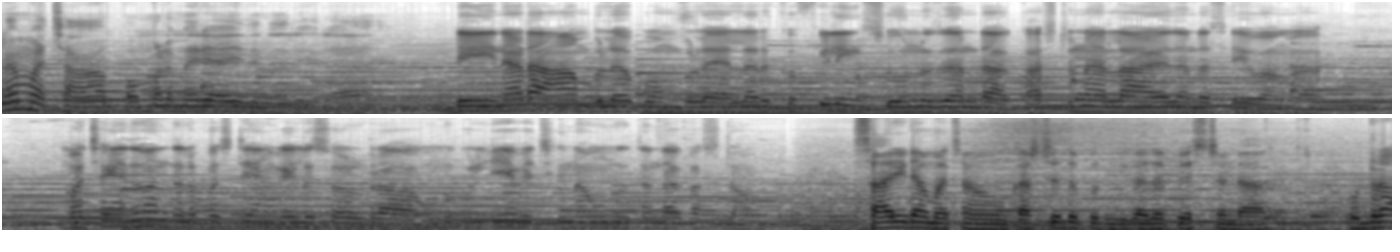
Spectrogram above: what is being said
என்ன மச்சான் பொம்பளை மாரி ஆயுதுன்னு இருக்கிற டேய் என்னடா ஆம்பளை பொம்பளை? எல்லாருக்கும் ஃபீலிங்ஸ் ஒன்று தான்டா கஷ்டம்னா எல்லாம் அழுதாண்டா செய்வாங்க. மச்சான் எதுவும் இருந்தாலும் ஃபஸ்ட்டு என் கையில் சொல்கிறா உனக்குள்ளேயே வச்சுக்கினா உனக்கு தான்டா கஷ்டம் சாரிடா மச்சான் உன் கஷ்டத்தை புரிஞ்சுக்காத பேசிட்டேன்டா. விட்றா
